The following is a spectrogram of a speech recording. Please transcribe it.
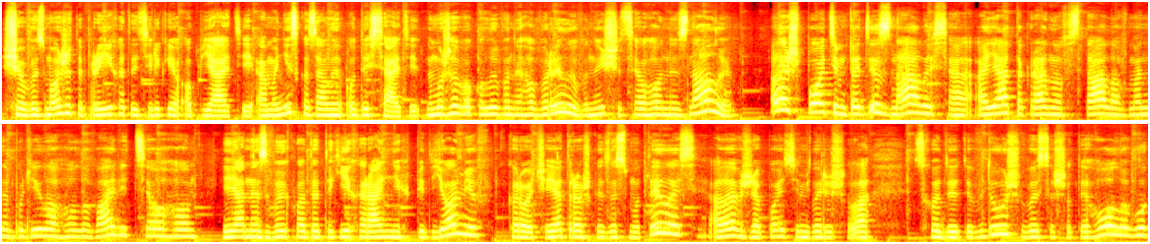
що ви зможете приїхати тільки о п'ятій, а мені сказали о десятій. Ну, можливо, коли вони говорили, вони ще цього не знали. Але ж потім то дізналися, а я так рано встала, в мене боліла голова від цього. Я не звикла до таких ранніх підйомів. Коротше, я трошки засмутилась, але вже потім вирішила сходити в душ, висушити голову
